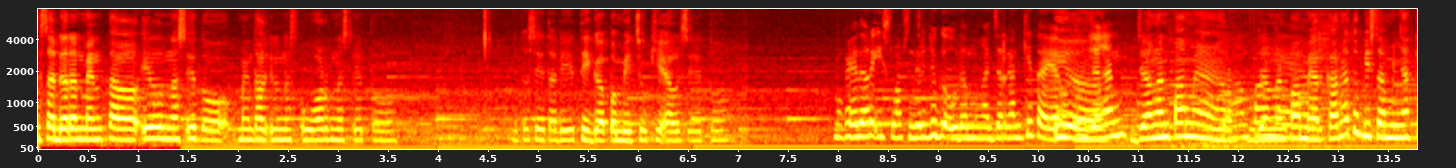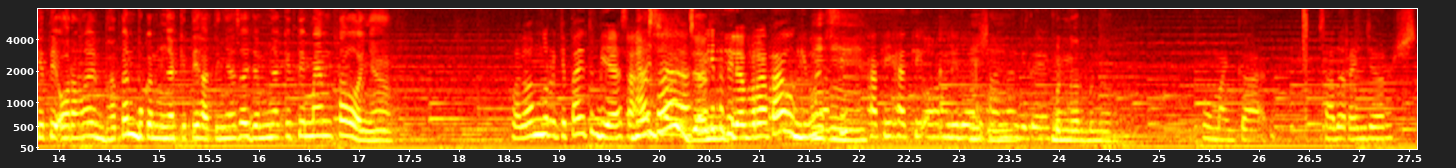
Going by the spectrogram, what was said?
kesadaran mental illness itu, mental illness awareness itu. Itu sih tadi tiga pemicu KLC itu. Makanya dari Islam sendiri juga udah mengajarkan kita ya iya, untuk jangan jangan pamer, jangan pamer, jangan pamer karena itu bisa menyakiti orang lain, bahkan bukan menyakiti hatinya saja, menyakiti mentalnya. Padahal menurut kita itu biasa, biasa aja, aja. tapi kita tidak pernah tahu gimana mm -mm. sih hati-hati orang di luar mm -mm. sana gitu ya. Bener-bener. Oh my god, sahabat Rangers,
